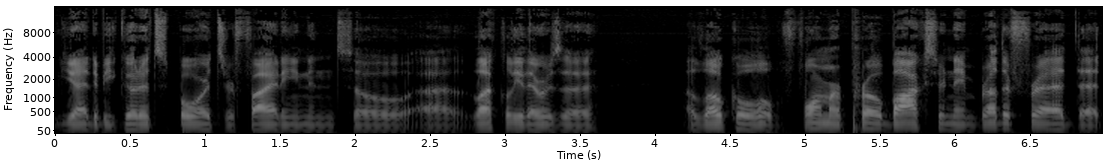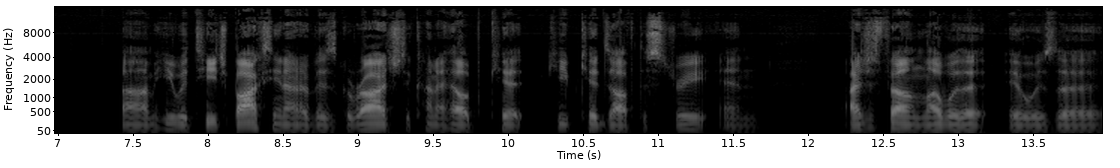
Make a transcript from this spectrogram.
you had to be good at sports or fighting, and so uh, luckily there was a a local former pro boxer named Brother Fred that um, he would teach boxing out of his garage to kind of help ki- keep kids off the street, and I just fell in love with it. It was a,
